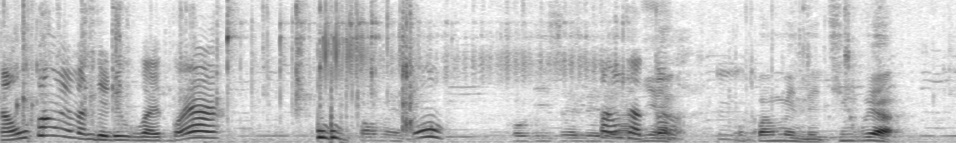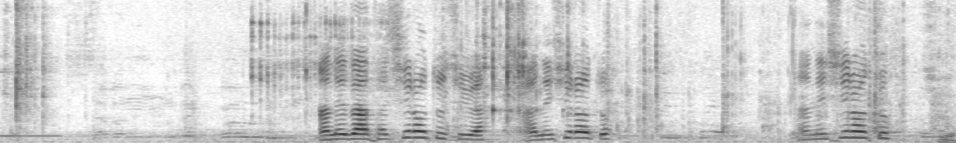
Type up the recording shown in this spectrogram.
아 호빵맨만 데리고 갈 거야? 오, 오, 거기 있어야 돼. 빵 다 아니야. 떠. 호빵맨 내 친구야. 안에다 다 실어줘 지우야. 안에 실어줘. 안에 실어줘. 지우야.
